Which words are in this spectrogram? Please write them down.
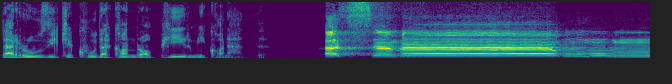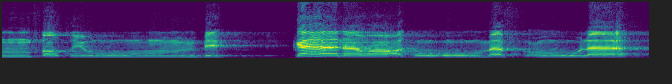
در روزی که کودکان را پیر می کند السماء منفطر به كان وعده مفعولا.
